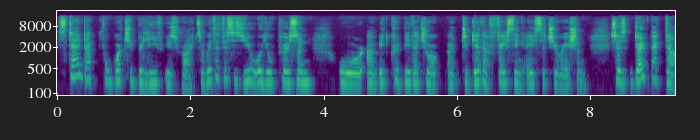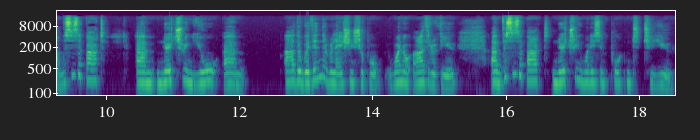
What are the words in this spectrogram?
stand up for what you believe is right. So whether this is you or your person, or um, it could be that you're uh, together facing a situation. So don't back down. This is about um, nurturing your either within the relationship or one or either of you. Um, this is about nurturing what is important to you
